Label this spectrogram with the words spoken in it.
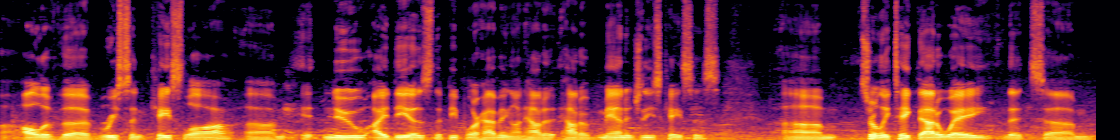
uh, all of the recent case law, um, it, new ideas that people are having on how to how to manage these cases. Um, certainly take that away. That um,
